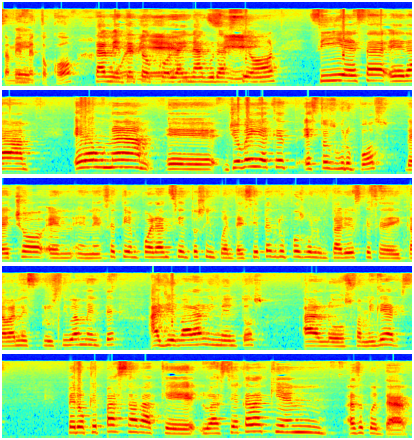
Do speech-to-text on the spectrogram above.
también me tocó. También te tocó la inauguración. Sí. esa era, era una, eh, yo veía que estos grupos, de hecho, en, en ese tiempo eran 157 grupos voluntarios que se dedicaban exclusivamente a llevar alimentos a los familiares. Pero ¿qué pasaba? Que lo hacía cada quien, haz de cuenta,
